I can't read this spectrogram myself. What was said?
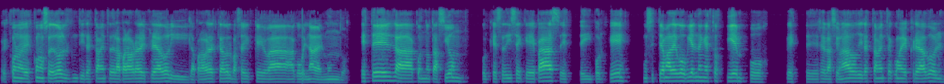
es, conocedor directamente de la palabra del Creador y la palabra del Creador va a ser que va a gobernar el mundo. Esta es la connotación, por qué se dice que paz este, y por qué un sistema de gobierno en estos tiempos este, relacionado directamente con el Creador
